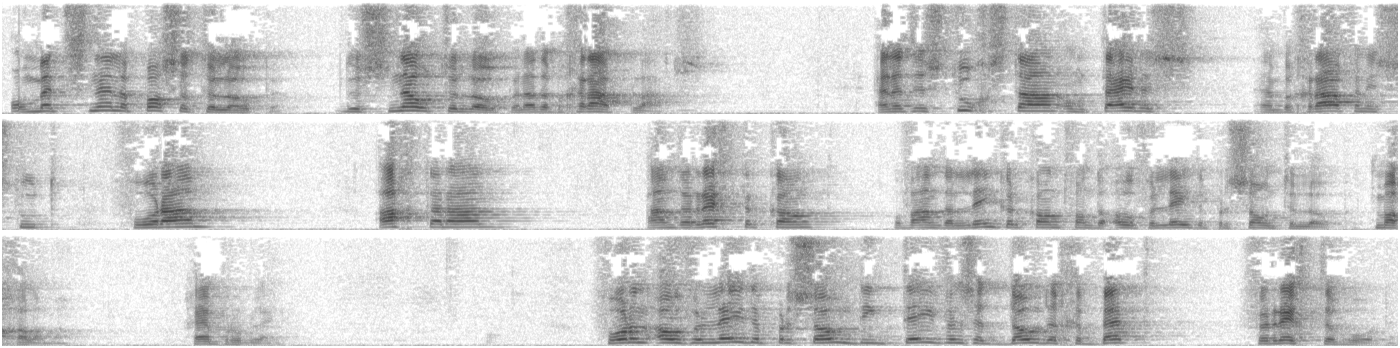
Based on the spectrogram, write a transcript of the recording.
om met snelle passen te lopen. Dus snel te lopen naar de begraafplaats. En het is toegestaan om tijdens een begrafenisstoet vooraan, achteraan, aan de rechterkant of aan de linkerkant van de overleden persoon te lopen. Het mag allemaal. Geen probleem. Voor een overleden persoon dient tevens het dode gebed verricht te worden.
